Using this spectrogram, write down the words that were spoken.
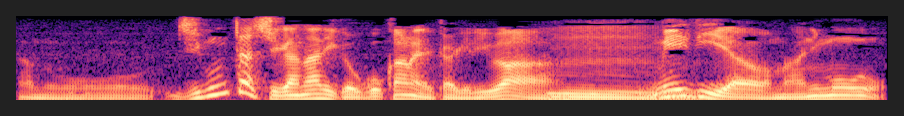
あの、自分たちが何か動かない限りは、うんメディアは何も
